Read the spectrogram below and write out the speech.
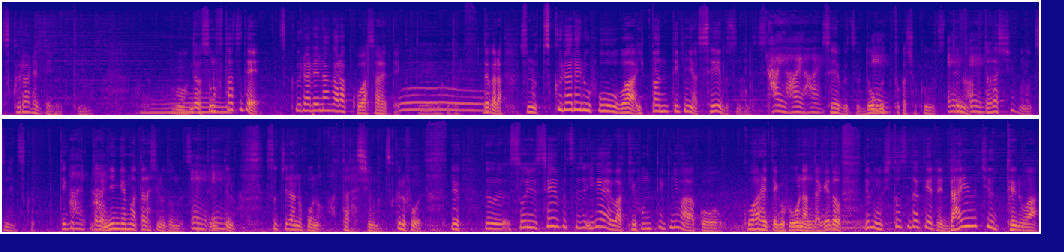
作られていくっていうのは、うん、だからその二つで作られながら壊されていくというだからその作られる方は一般的には生物なんですはいはいはい、生物動物とか植物っていうのは新しいものを常に作って、いく、はい、だから人間も新しいのをどんどん使っていくっていうのは、ええ、そちらの方の新しいものを作る方。でそういう生物以外は基本的にはこう壊れていく方なんだけどでも一つだけね大宇宙っていうのは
